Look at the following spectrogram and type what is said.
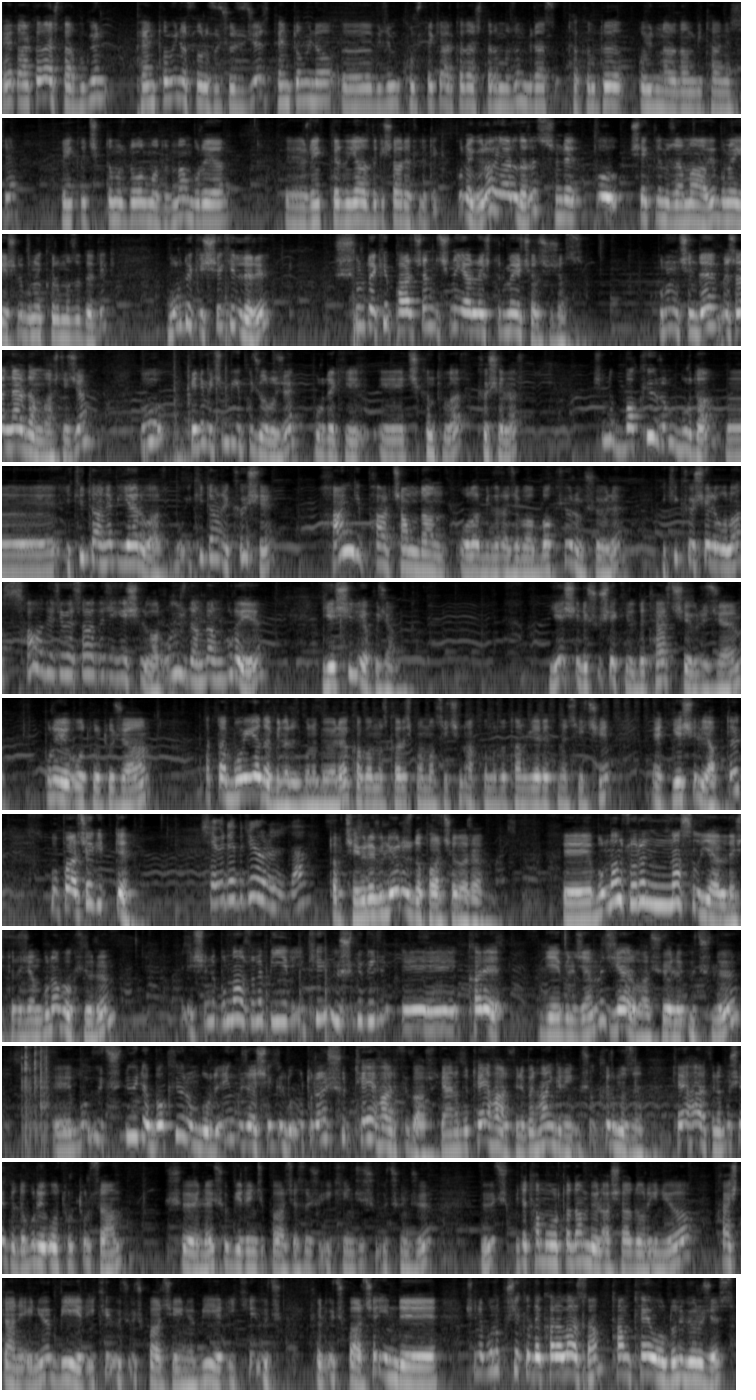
Evet arkadaşlar bugün Pentomino sorusu çözeceğiz. Pentomino e, bizim kurstaki arkadaşlarımızın biraz takıldığı oyunlardan bir tanesi. Renkli çıktığımızda olmadığından buraya e, renklerini yazdık, işaretledik. Buna göre ayarlarız. Şimdi bu şeklimize mavi, buna yeşil, buna kırmızı dedik. Buradaki şekilleri şuradaki parçanın içine yerleştirmeye çalışacağız. Bunun için de mesela nereden başlayacağım? Bu benim için bir ipucu olacak. Buradaki e, çıkıntılar, köşeler. Şimdi bakıyorum burada iki tane bir yer var. Bu iki tane köşe hangi parçamdan olabilir acaba? Bakıyorum şöyle. İki köşeli olan sadece ve sadece yeşil var. O yüzden ben burayı yeşil yapacağım. Yeşili şu şekilde ters çevireceğim. Buraya oturtacağım. Hatta boyayabiliriz bunu böyle. Kafamız karışmaması için, aklımızda tam yer etmesi için. Evet yeşil yaptık. Bu parça gitti. Çevirebiliyoruz da. Tabii çevirebiliyoruz da parçalara. Ee, bundan sonra nasıl yerleştireceğim buna bakıyorum. E, şimdi bundan sonra bir, iki, üçlü bir e, kare diyebileceğimiz yer var. Şöyle üçlü. E, bu üçlüyü de bakıyorum burada en güzel şekilde oturan şu T harfi var. Yani bu T harfini ben hangi renk? Şu kırmızı. T harfini bu şekilde buraya oturtursam şöyle şu birinci parçası, şu ikinci, şu üçüncü. 3. Bir de tam ortadan böyle aşağı doğru iniyor. Kaç tane iniyor? 1, 2, 3. 3 parça iniyor. 1, 2, 3. Şöyle 3 parça indi. Şimdi bunu bu şekilde karalarsam tam T olduğunu göreceğiz.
